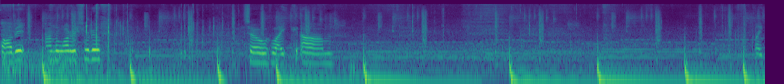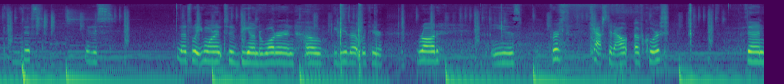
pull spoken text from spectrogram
bob it on the water sort of. So like, um, like this, you just, that's what you want it to be underwater and how you do that with your rod is first cast it out, of course. Then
